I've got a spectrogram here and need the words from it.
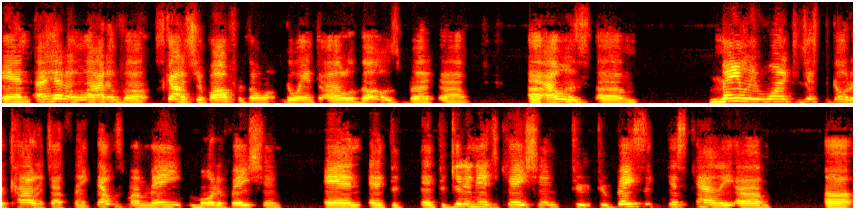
And I had a lot of uh, scholarship offers. I won't go into all of those, but uh, I was um, mainly wanting to just go to college. I think that was my main motivation, and and to and to get an education to to basically just kind of um, uh,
